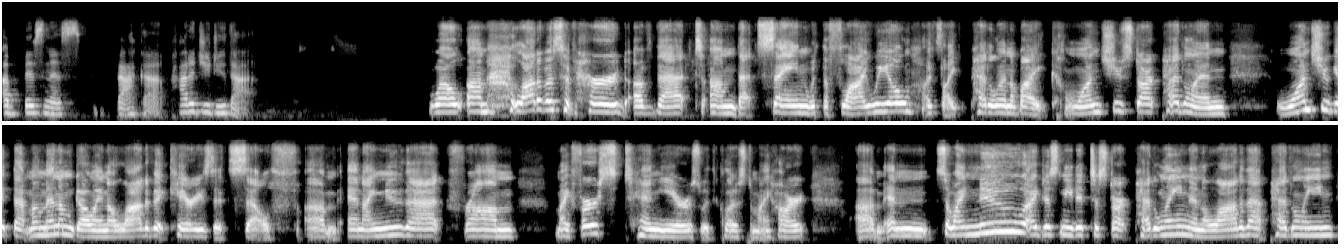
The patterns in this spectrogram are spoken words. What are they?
a business back up? How did you do that? Well, um, a lot of us have heard of that um, that saying with the flywheel. It's like pedaling a bike. Once you start pedaling, once you get that momentum going, a lot of it carries itself. Um, and I knew that from my first 10 years with Close to My Heart. Um, and so I knew I just needed to start pedaling, and a lot of that pedaling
